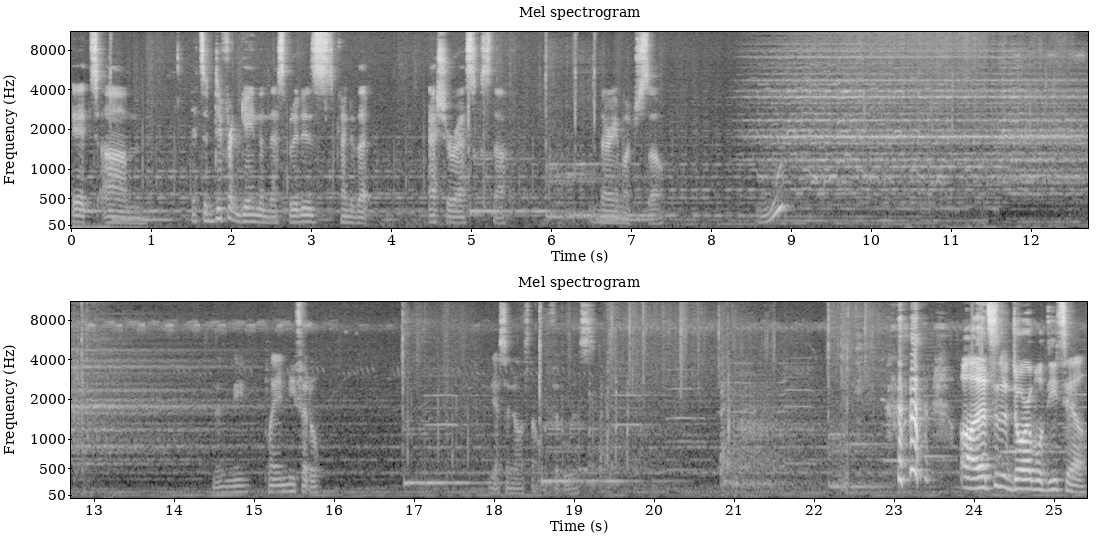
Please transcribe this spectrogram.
It, um, it's a different game than this, but it is kind of that Escher-esque stuff. Very much so. Whoop. Playing me fiddle. Yes, I know it's not what fiddle is. oh, that's an adorable detail.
